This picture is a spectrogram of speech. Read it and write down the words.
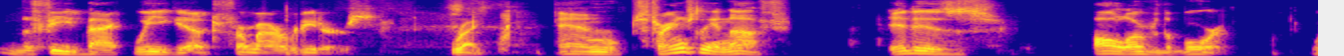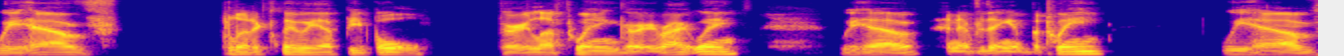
the feedback we get from our readers. Right. And strangely enough, it is all over the board. We have politically, we have people very left wing, very right wing. We have, and everything in between. We have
